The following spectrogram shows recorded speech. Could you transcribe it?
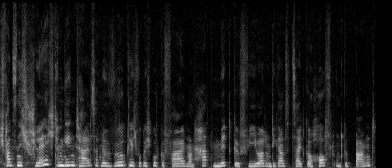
ich fand es nicht schlecht, im Gegenteil, es hat mir wirklich, wirklich gut gefallen. Man hat mitgefiebert und die ganze Zeit gehofft und gebangt,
